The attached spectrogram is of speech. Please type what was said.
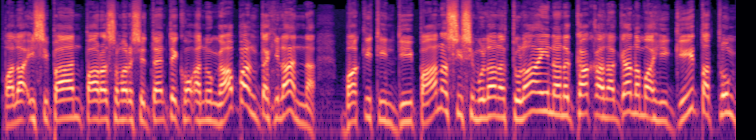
Palaisipan para sa mga residente kung ano nga bang dahilan bakit hindi pa nasisimula ng tulay na nagkakalaga ng mahigit 300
